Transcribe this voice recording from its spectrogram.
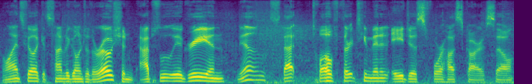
the Lions feel like it's time to go into the Rosh and absolutely agree. And yeah, it's that 12, 13 minute Aegis for Huskar. So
